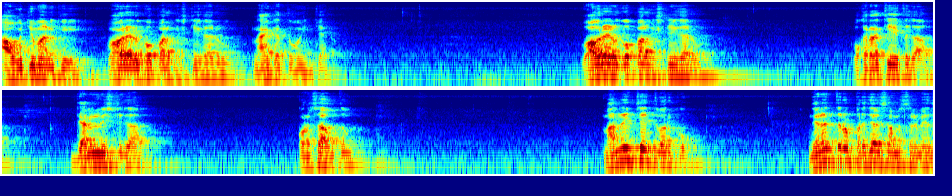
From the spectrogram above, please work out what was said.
ఆ ఉద్యమానికి వావరేడు గోపాలకృష్ణ గారు నాయకత్వం వహించారు. వావరేడు గోపాలకృష్ణ గారు ఒక రచయితగా జర్నలిస్టుగా కొనసాగుతూ మరణించేంత వరకు నిరంతరం ప్రజల సమస్యల మీద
